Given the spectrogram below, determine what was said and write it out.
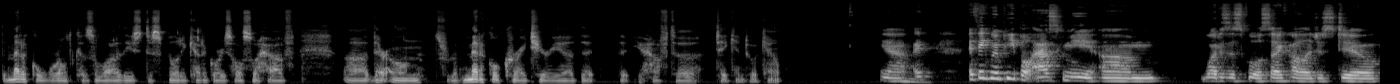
the medical world because a lot of these disability categories also have uh, their own sort of medical criteria that that you have to take into account. Yeah, I, I think when people ask me, um, what does a school psychologist do?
